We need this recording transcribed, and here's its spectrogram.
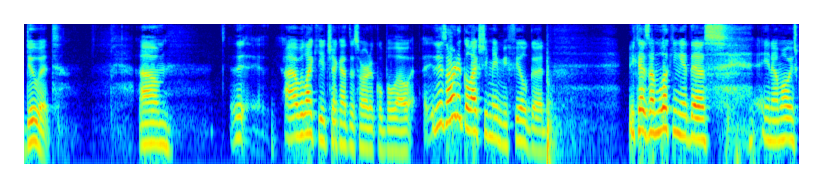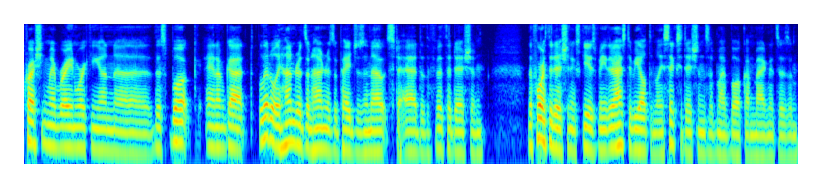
do it. Um, I would like you to check out this article below. This article actually made me feel good because I'm looking at this, you know, I'm always crushing my brain working on uh, this book, and I've got literally hundreds and hundreds of pages of notes to add to the fifth edition the fourth edition, excuse me, there has to be ultimately six editions of my book on magnetism.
